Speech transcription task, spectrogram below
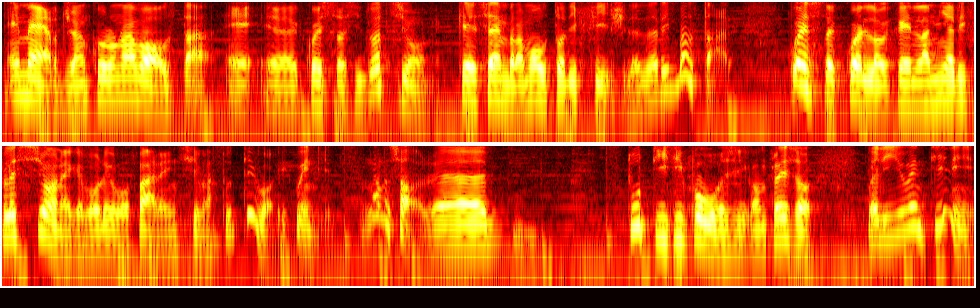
emerge ancora una volta è eh, questa situazione che sembra molto difficile da ribaltare questo è quello che è la mia riflessione che volevo fare insieme a tutti voi. Quindi, non lo so, eh, tutti i tifosi, compreso quelli juventini,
